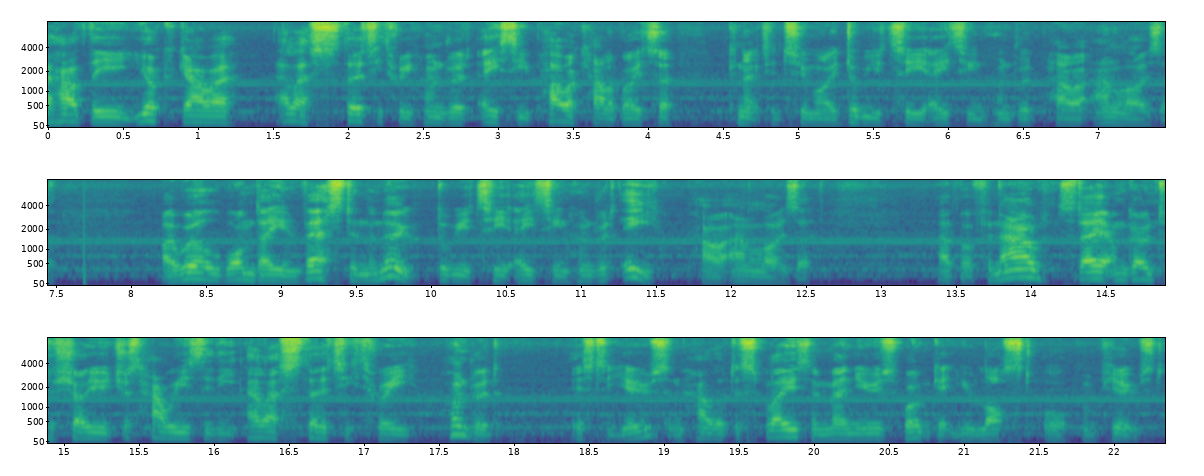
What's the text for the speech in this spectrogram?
I have the Yokogawa LS3300 AC power calibrator connected to my WT1800 power analyzer. I will one day invest in the new WT1800E power analyzer. Uh, but for now, today I'm going to show you just how easy the LS3300 is to use and how the displays and menus won't get you lost or confused.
